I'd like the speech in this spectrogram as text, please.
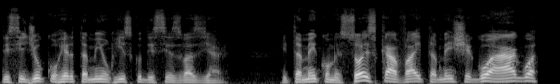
decidiu correr também o risco de se esvaziar. E também começou a escavar e também chegou a água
